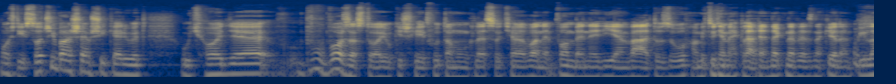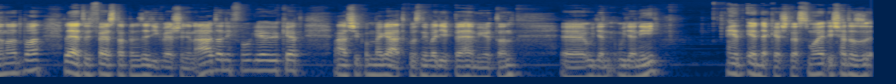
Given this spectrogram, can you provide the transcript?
most is Szocsiban sem sikerült, úgyhogy eh, bú, borzasztóan jó kis hétfutamunk lesz, hogyha van, van benne egy ilyen változó, amit ugye McLarennek neveznek jelen pillanatban. Lehet, hogy Verstappen az egyik versenyen áldani fogja őket, másikon meg átkozni, vagy éppen Hamilton ugyan, ugyanígy. Érdekes lesz majd, és hát az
